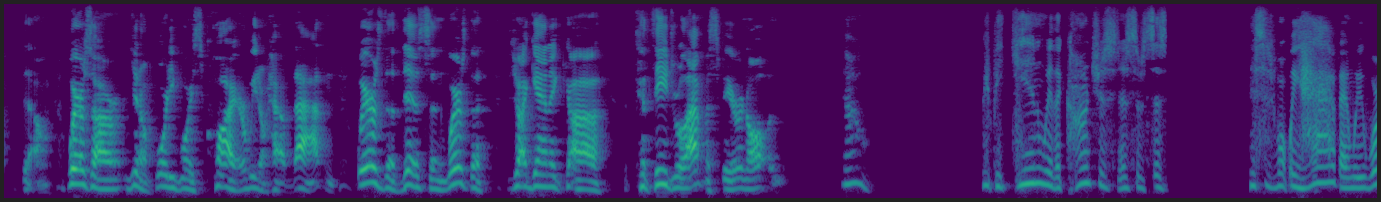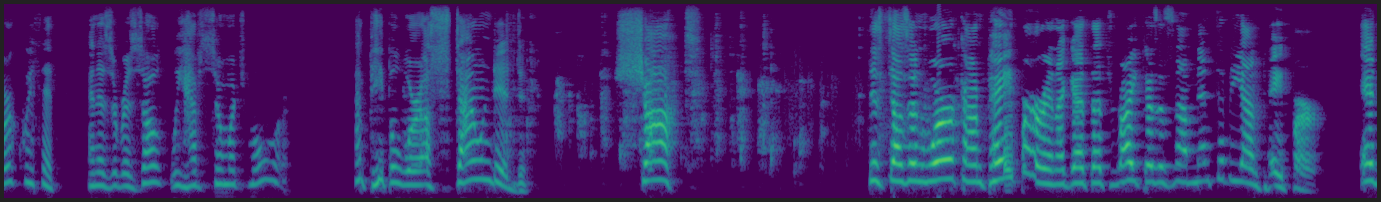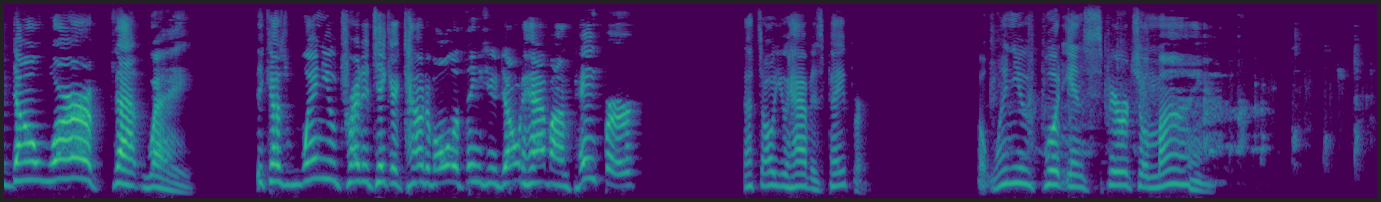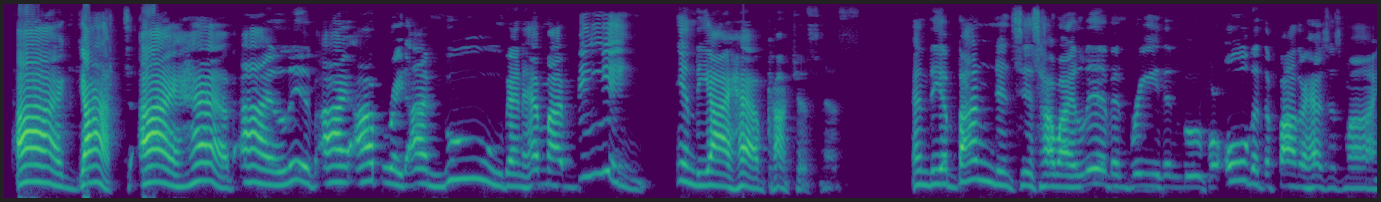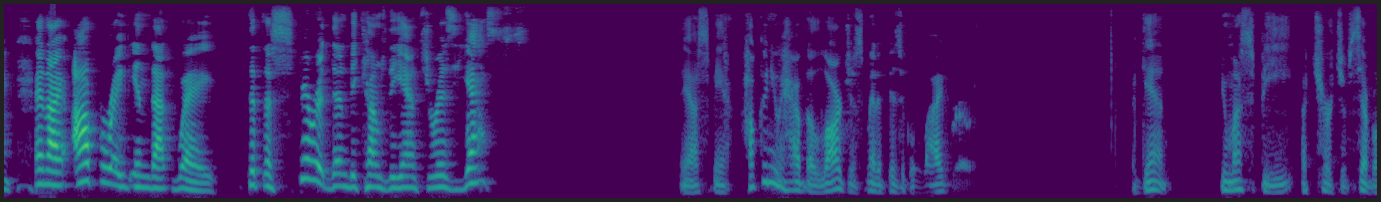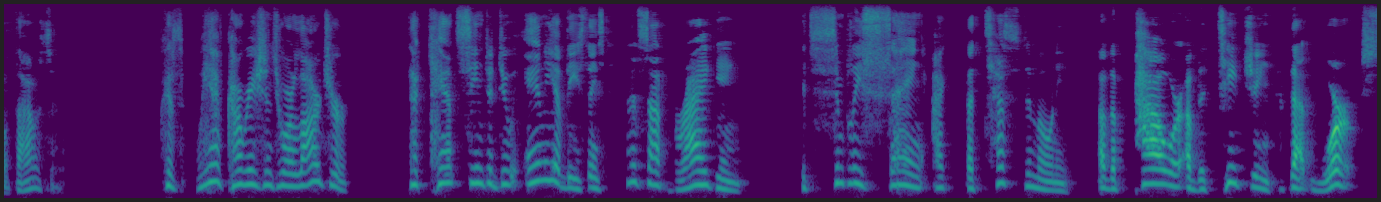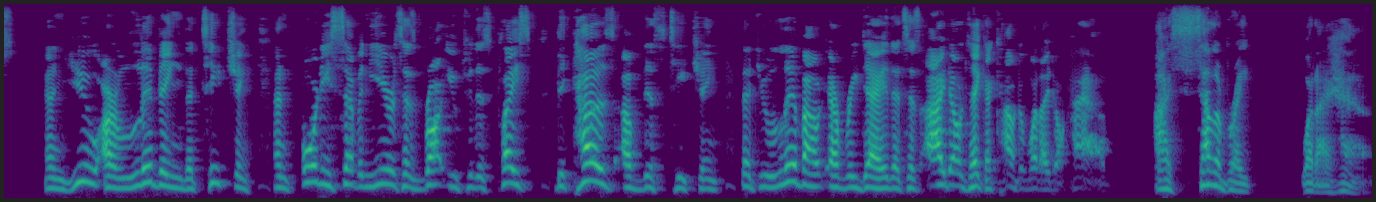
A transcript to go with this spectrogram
where's our, you know, 40 voice choir? We don't have that. And where's the this and where's the gigantic uh, cathedral atmosphere and all? No. We begin with a consciousness of says, this is what we have and we work with it. And as a result, we have so much more. And people were astounded, shocked. This doesn't work on paper. And I guess that's right because it's not meant to be on paper. It don't work that way. Because when you try to take account of all the things you don't have on paper, that's all you have is paper. But when you put in spiritual mind, I got, I have, I live, I operate, I move, and have my being in the I have consciousness. And the abundance is how I live and breathe and move, for all that the Father has is mine. And I operate in that way that the Spirit then becomes the answer is yes. They asked me, How can you have the largest metaphysical library? Again, you must be a church of several thousand. Because we have congregations who are larger that can't seem to do any of these things. And it's not bragging, it's simply saying I, the testimony of the power of the teaching that works. And you are living the teaching. And 47 years has brought you to this place because of this teaching that you live out every day that says, I don't take account of what I don't have. I celebrate what I have.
